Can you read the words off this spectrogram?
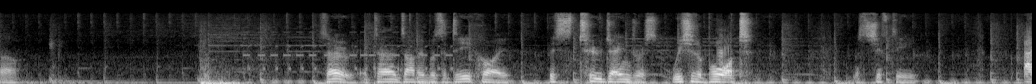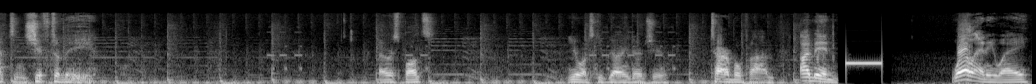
Oh. So, it turns out it was a decoy. This is too dangerous. We should abort. Miss Shifty. Acting shiftily. No response. You want to keep going, don't you? Terrible plan. I'm in. Well, anyway,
